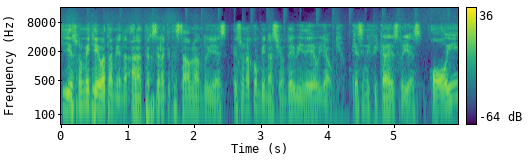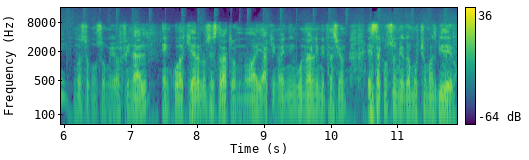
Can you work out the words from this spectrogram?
Y eso me lleva también a la tercera que te estaba hablando y es, es una combinación de video y audio. ¿Qué significa esto? Y es, hoy nuestro consumidor final, en cualquiera de los estratos, no hay, aquí no hay ninguna limitación, está consumiendo mucho más video.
